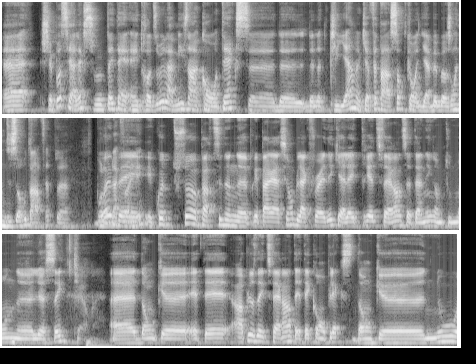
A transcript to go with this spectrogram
Euh, je sais pas si Alex, tu veux peut-être in- introduire la mise en contexte euh, de, de notre client là, qui a fait en sorte qu'il y avait besoin de nous autres en fait euh, pour Ouais, le Black ben, Friday. écoute, tout ça a parti d'une préparation Black Friday qui allait être très différente cette année, comme tout le monde euh, le sait. Clairement. Euh, donc, euh, était, en plus d'être différente, était complexe. Donc, euh, nous,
